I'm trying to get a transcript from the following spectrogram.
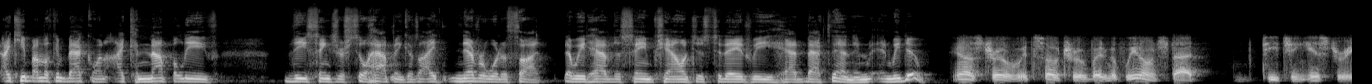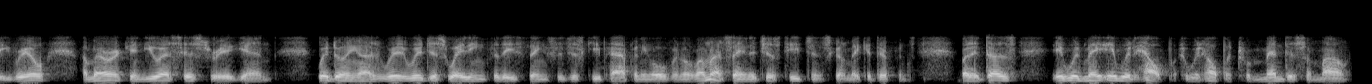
I keep on looking back on, I cannot believe these things are still happening because I never would have thought that we'd have the same challenges today as we had back then, and, and we do. Yeah, it's true. It's so true. But if we don't start teaching history, real American U.S. history again, we're doing our, we're, we're just waiting for these things to just keep happening over and over. I'm not saying that just teaching is going to make a difference, but it does, it would make, it would help. It would help a tremendous amount.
